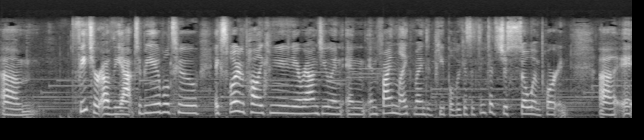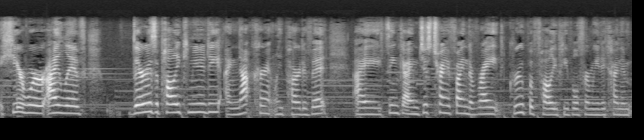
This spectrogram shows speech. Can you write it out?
Um, feature of the app to be able to explore the poly community around you and, and, and find like-minded people because I think that's just so important. Uh, here where I live, there is a poly community. I'm not currently part of it. I think I'm just trying to find the right group of poly people for me to kind of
